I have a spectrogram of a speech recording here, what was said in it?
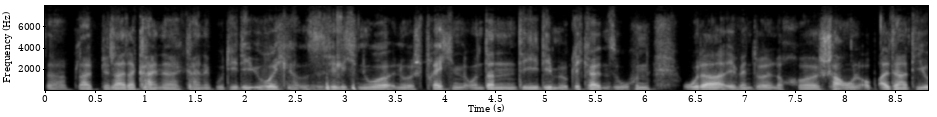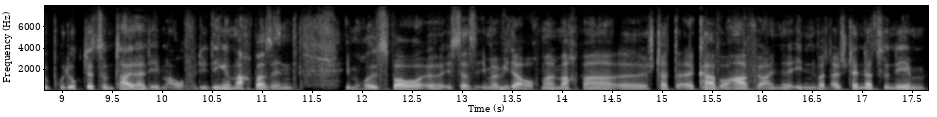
da bleibt mir leider keine, keine gute Idee übrig. Also es ist wirklich nur, nur sprechen und dann die, die Möglichkeiten suchen oder eventuell noch äh, schauen, ob alternative Produkte zum Teil halt eben auch für die Dinge machbar sind. Im Holzbau äh, ist das immer wieder auch mal machbar, äh, statt äh, KVH für eine Innenwand als Ständer zu nehmen,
